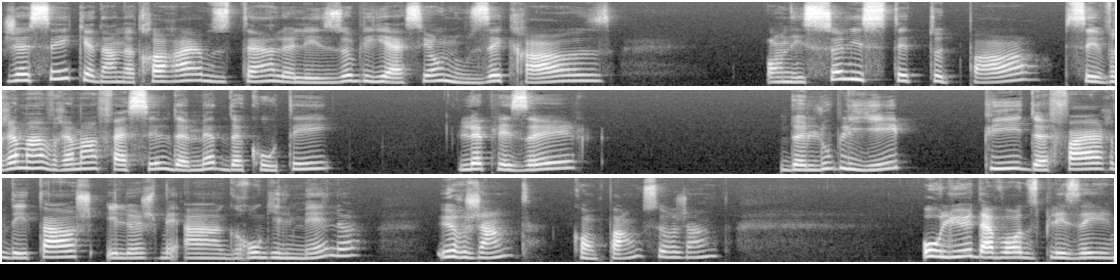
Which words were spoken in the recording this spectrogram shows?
Je sais que dans notre horaire du temps, les obligations nous écrasent, on est sollicité de toutes parts, c'est vraiment, vraiment facile de mettre de côté le plaisir, de l'oublier, puis de faire des tâches, et là je mets en gros guillemets, là, urgente, qu'on pense urgente, au lieu d'avoir du plaisir.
